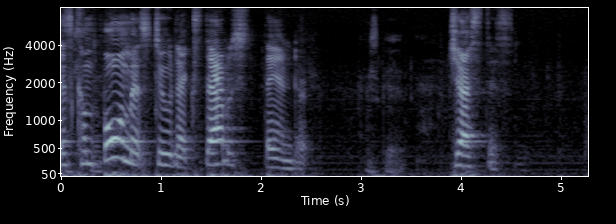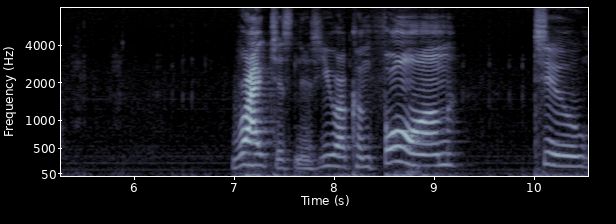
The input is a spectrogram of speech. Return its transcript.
It's conformance to an established standard. That's good. Justice. Righteousness. You are conform to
